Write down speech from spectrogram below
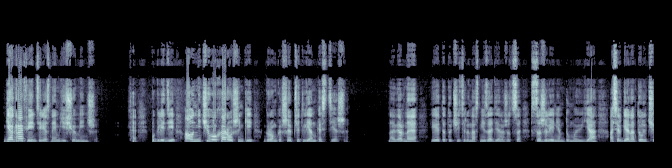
География интересна им еще меньше. «Погляди, а он ничего, хорошенький», — громко шепчет Ленка Стеша. «Наверное, и этот учитель у нас не задержится. С сожалением, думаю я, а Сергей Анатольевич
